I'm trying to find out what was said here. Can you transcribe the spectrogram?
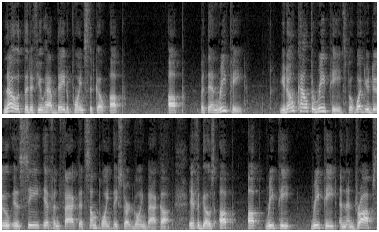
Note that if you have data points that go up, up, but then repeat, you don't count the repeats, but what you do is see if, in fact, at some point they start going back up. If it goes up, up, repeat, repeat, and then drops,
